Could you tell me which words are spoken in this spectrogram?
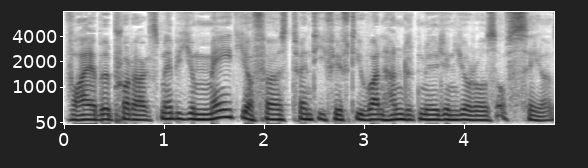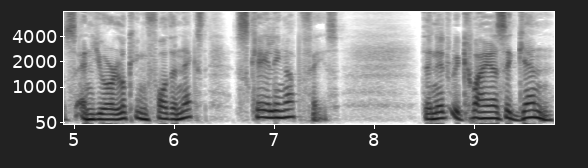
viable products. Maybe you made your first 20, 50, 100 million euros of sales and you are looking for the next scaling up phase. Then it requires again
